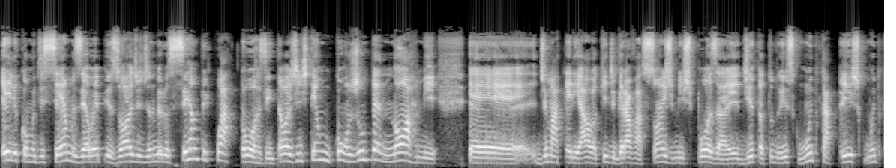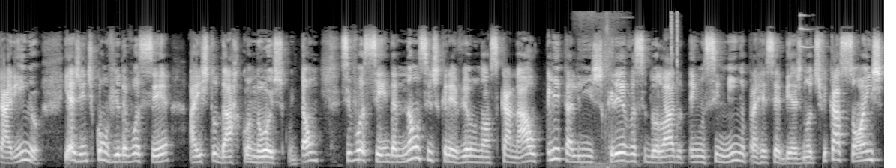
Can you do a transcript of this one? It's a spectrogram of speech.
Ele, como dissemos, é o episódio de número 114. Então a gente tem um conjunto enorme é, de material aqui, de gravações. Minha esposa edita tudo isso com muito capricho com muito carinho, e a gente convida você a estudar conosco. Então, se você ainda não se inscreveu no nosso canal, clica ali em inscreva-se, do lado tem um sininho para receber as notificações,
